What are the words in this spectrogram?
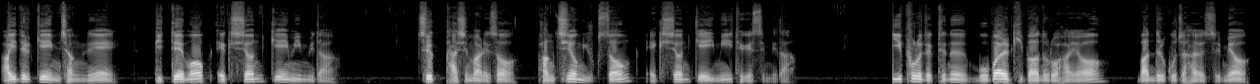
아이들 게임 장르의 빗댐업 액션 게임입니다. 즉 다시 말해서 방치형 육성 액션 게임이 되겠습니다. 이 프로젝트는 모바일 기반으로 하여 만들고자 하였으며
